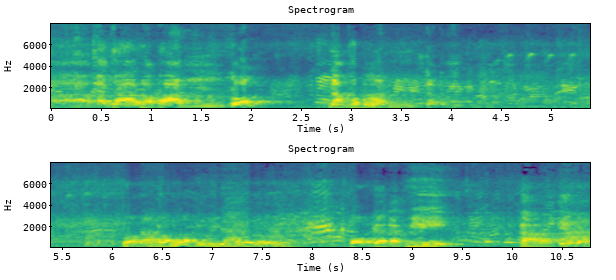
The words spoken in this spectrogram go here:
อ่าประชาสัมพันธ์รถ นำขบวนรถนำขบวนอยู่ที่ไหนเอ่ยบอกเจ้าหน้าที่ข่าวเดียวกัน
